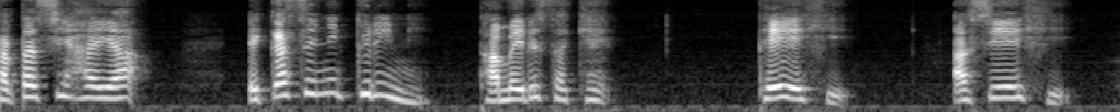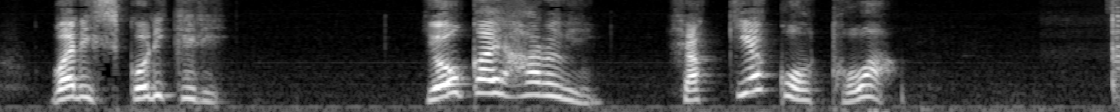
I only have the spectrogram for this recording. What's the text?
片しはやエカセニクリに貯める酒。定費足絵費。割しこりけり。妖怪ハロウィン百鬼夜行とは？ワンタン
